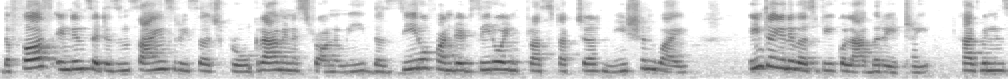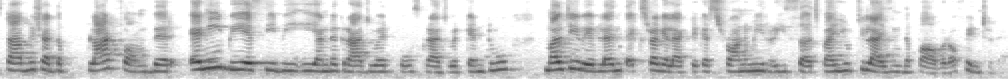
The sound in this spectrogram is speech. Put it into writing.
the first Indian citizen science research program in astronomy, the zero funded, zero infrastructure nationwide inter-university collaboratory has been established at the platform where any BSc, BE, undergraduate, postgraduate can do multi-wavelength extragalactic astronomy research by utilizing the power of internet.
